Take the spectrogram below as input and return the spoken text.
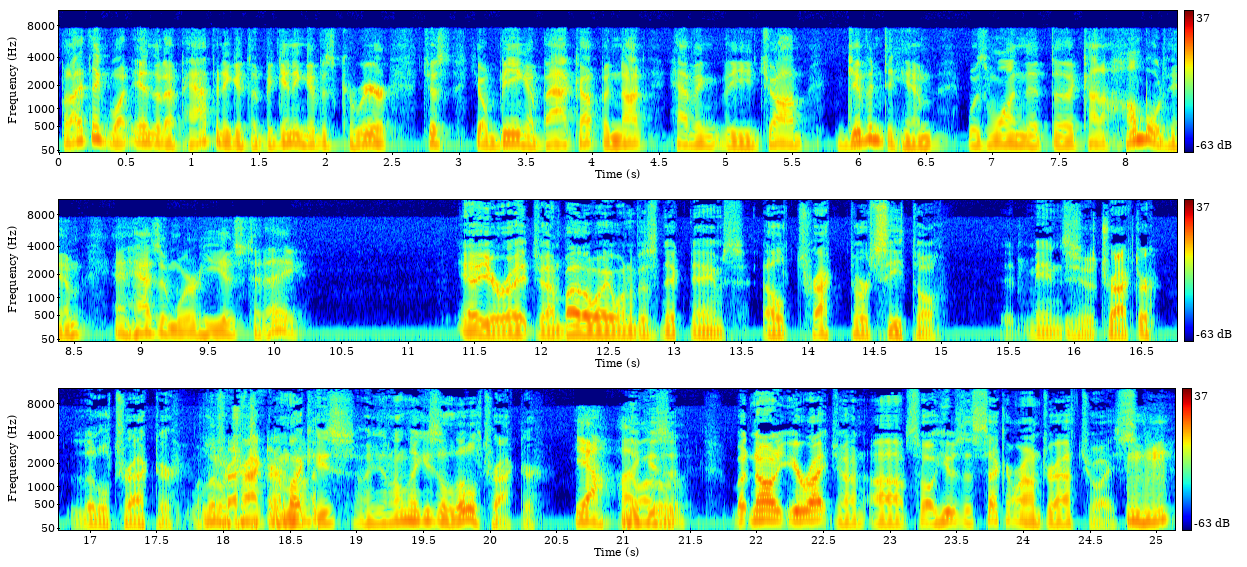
But I think what ended up happening at the beginning of his career, just you know, being a backup and not having the job given to him, was one that uh, kind of humbled him and has him where he is today. Yeah, you're right, John. By the way, one of his nicknames, El Tractorcito. It means He's a tractor. little tractor. Little tractor. I'm like he's. I don't think he's a little tractor. yeah. I think he's a, but no, you're right, John. Uh, so he was a second round draft choice, Mm-hmm.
